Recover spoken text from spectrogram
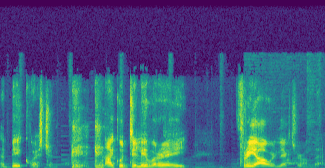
a big question. I could deliver a three hour lecture on that.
